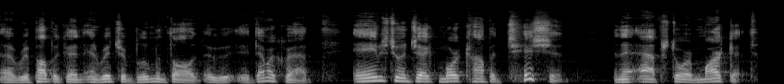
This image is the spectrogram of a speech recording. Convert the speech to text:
a, Republican, and Richard Blumenthal, a, a Democrat, aims to inject more competition in the app store market.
